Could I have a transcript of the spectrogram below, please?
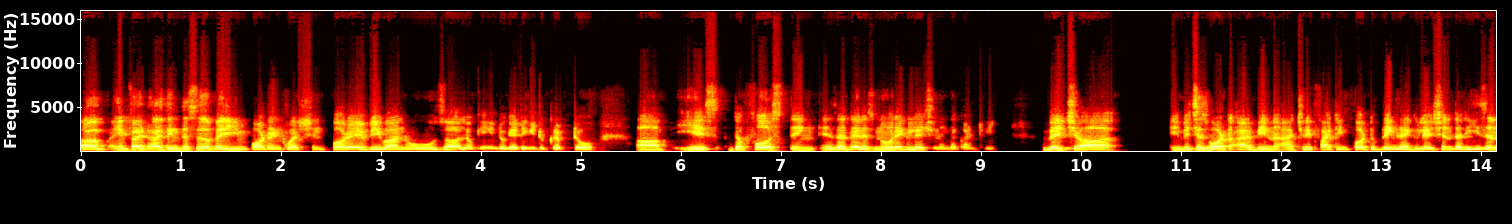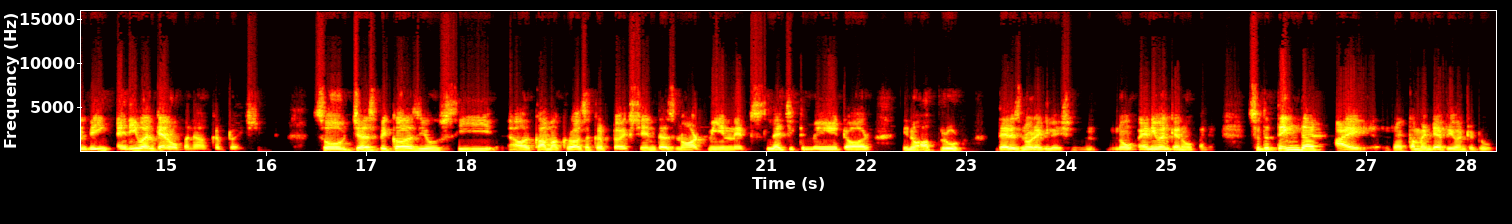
Um, in fact, I think this is a very important question for everyone who's uh, looking into getting into crypto. Uh, is the first thing is that there is no regulation in the country, which uh, which is what I've been actually fighting for to bring regulation. The reason being, anyone can open a crypto exchange. So just because you see or come across a crypto exchange does not mean it's legitimate or you know approved. There is no regulation. No anyone can open it. So the thing that I recommend everyone to do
